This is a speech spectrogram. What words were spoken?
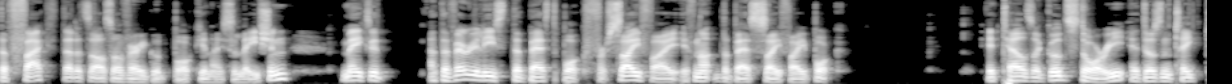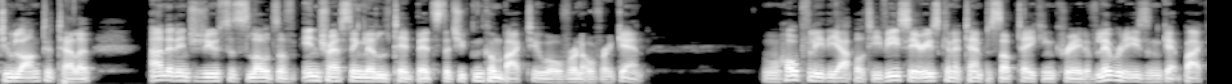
The fact that it's also a very good book in isolation makes it at the very least, the best book for sci fi, if not the best sci fi book. It tells a good story, it doesn't take too long to tell it, and it introduces loads of interesting little tidbits that you can come back to over and over again. Hopefully, the Apple TV series can attempt to stop taking creative liberties and get back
